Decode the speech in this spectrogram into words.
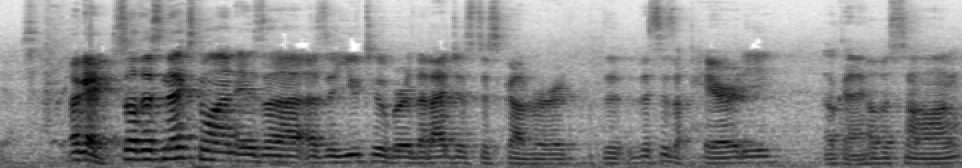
Yeah. Okay, so this next one is a, as a YouTuber that I just discovered. This is a parody Okay. of a song.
